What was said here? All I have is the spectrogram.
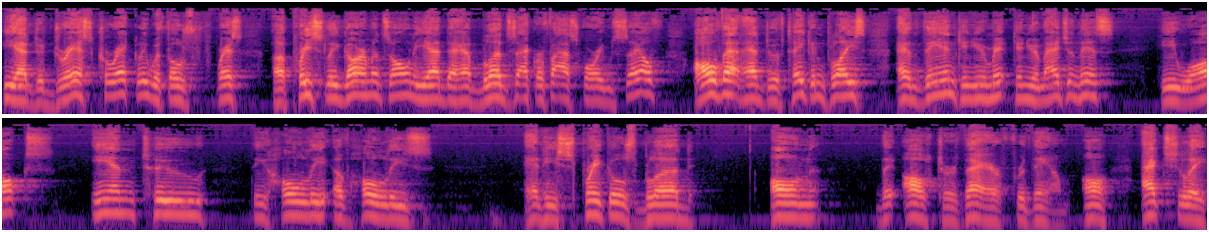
He had to dress correctly with those uh, priestly garments on. He had to have blood sacrifice for himself. All that had to have taken place. And then, can you, can you imagine this? he walks into the Holy of Holies and he sprinkles blood on the altar there for them. On, actually,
